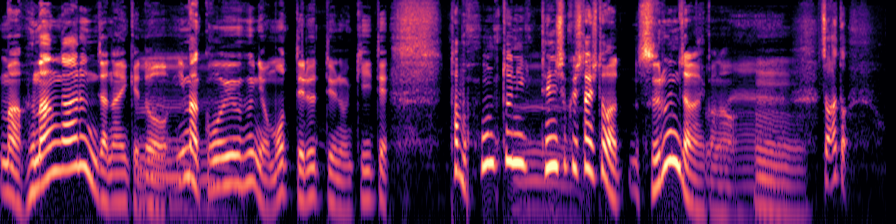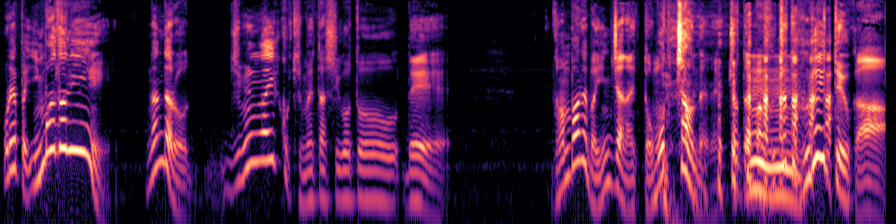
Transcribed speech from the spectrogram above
まあ不満があるんじゃないけど、うん。今こういうふうに思ってるっていうのを聞いて多分本当に転職した人はするんじゃないかな、そうん。そうあと俺やっぱいまだになんだろう自分が一個決めた仕事で頑張ればいいんじゃないって思っちゃうんだよね。ちょっとやっぱちょっと古いっていうか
